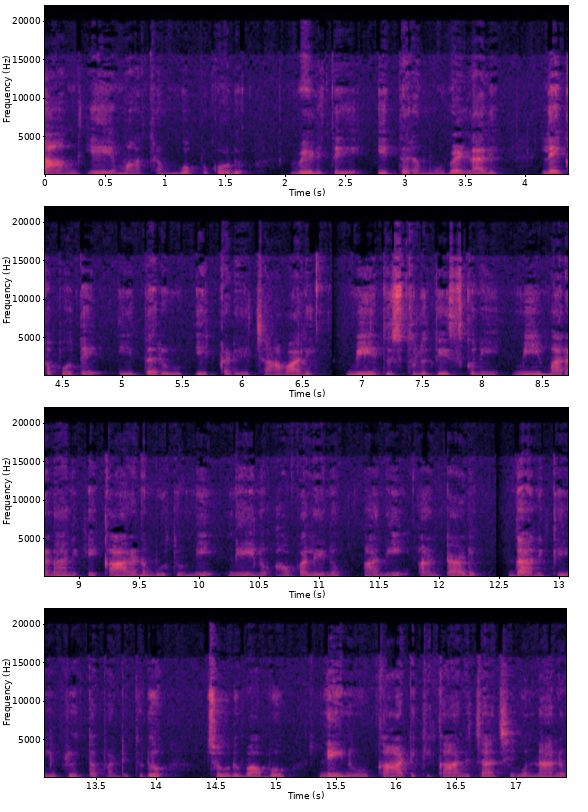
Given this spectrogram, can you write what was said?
చాంగ్ ఏ మాత్రం ఒప్పుకోడు. వెళితే ఇద్దరము వెళ్ళాలి. లేకపోతే ఇద్దరూ ఇక్కడే చావాలి. మీ దుస్తులు తీసుకుని మీ మరణానికి కారణభూతుణ్ణి నేను అవ్వలేను అని అంటాడు. దానికి వృద్ధ పండితుడు చూడు బాబు నేను కాటికి కాలిచాచి ఉన్నాను.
